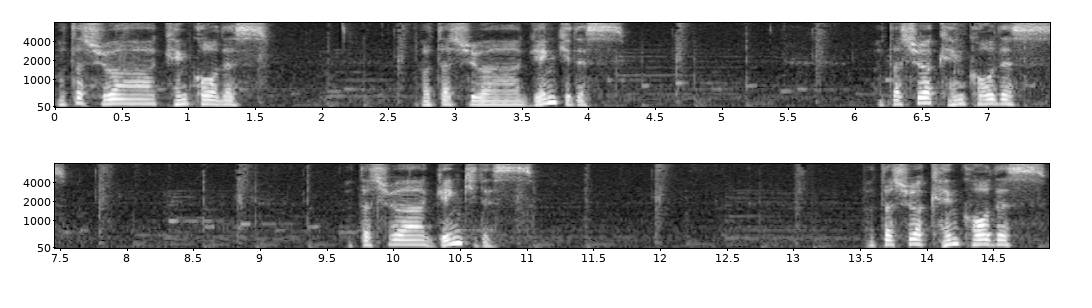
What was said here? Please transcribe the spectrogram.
私は健康です。私は元気です。私は健康です。私は元気です。私は健康です。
